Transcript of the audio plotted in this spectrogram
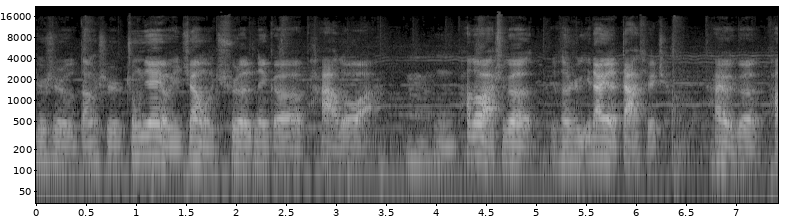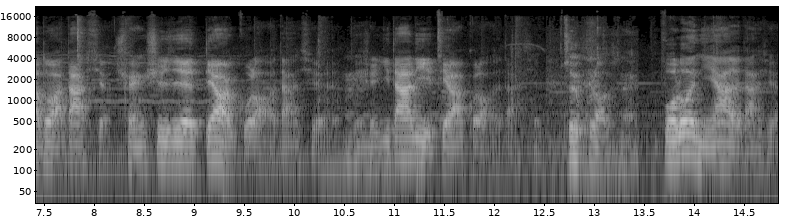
就是我当时中间有一站我去了那个帕多瓦，嗯，帕多瓦是个也算是意大利的大学城，它有一个帕多瓦大学，全世界第二古老的大学，也是意大利第二古老的大学。最古老的是哪个？博洛尼亚的大学。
